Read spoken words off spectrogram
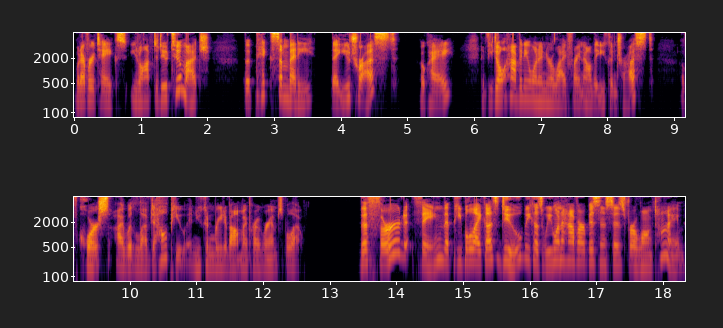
whatever it takes. You don't have to do too much, but pick somebody that you trust. Okay. If you don't have anyone in your life right now that you can trust, of course, I would love to help you. And you can read about my programs below. The third thing that people like us do because we want to have our businesses for a long time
